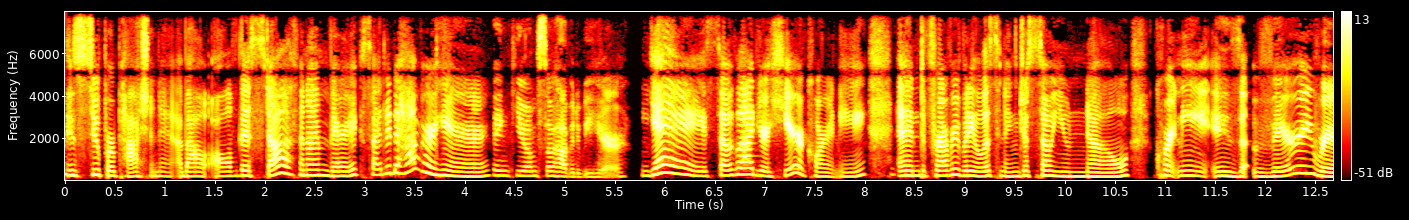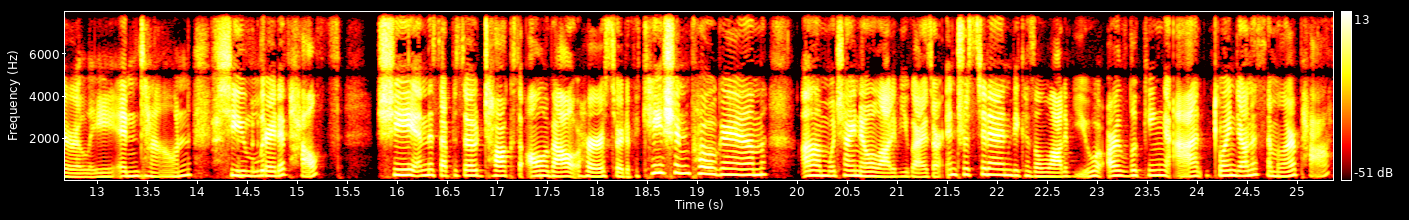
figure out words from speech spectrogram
is super passionate about all of this stuff, and I'm very excited to have her here. Thank you. I'm so happy to be here. Yay. So glad you're here, Courtney. And for everybody listening, just so you know, Courtney is very rarely in town. She creative health. She, in this episode, talks all about her certification program, um, which I know a lot of you guys are interested in because a lot of you are looking at going down a similar path.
